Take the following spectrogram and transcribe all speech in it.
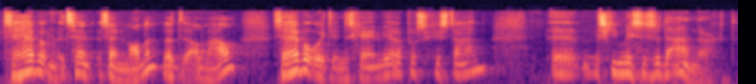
ze hebben, het, zijn, het zijn mannen, dat allemaal. Ze hebben ooit in de schijnwerpers gestaan. Eh, misschien missen ze de aandacht.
